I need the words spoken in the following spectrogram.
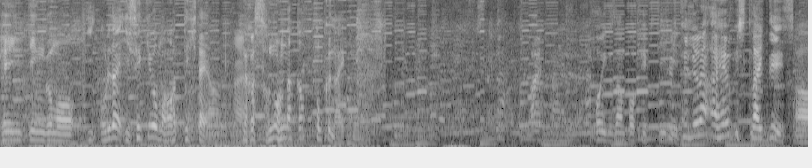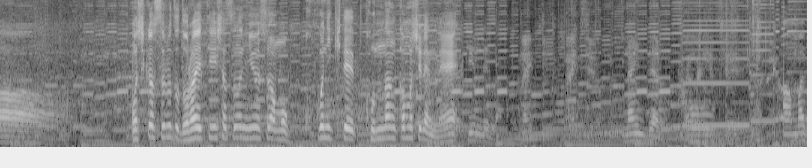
ペインティングも。い俺ら遺跡を回ってきたやん、はい。なんかその中っぽくない？これ for example, 50 lira. 50もしかするとドライ T シャツのニュースはもうここに来てこんなんかもしれんね。90。90。90。90。90。90。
